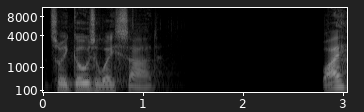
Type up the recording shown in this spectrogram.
And so he goes away sad. Why?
